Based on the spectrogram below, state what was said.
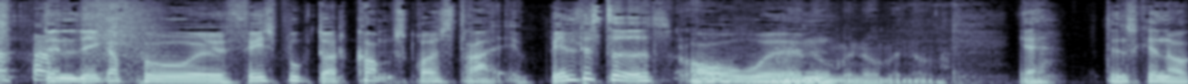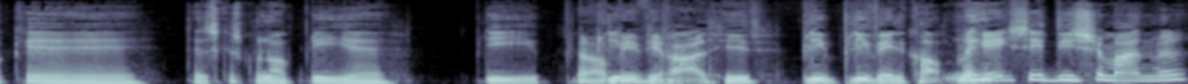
den ligger på øh, facebook.com-bæltestedet, og øh, men nu, men nu, men nu. ja, den skal nok, øh, den skal sgu nok blive, øh, blive, Den i blive, viralt hit. blive, blive velkommen. Man kan ikke? se Disneyman, vel?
